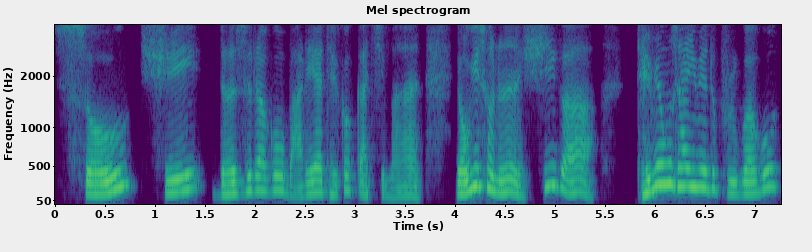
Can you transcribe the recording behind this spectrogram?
so, she, does라고 말해야 될 것 같지만 여기서는 she가 대명사임에도 불구하고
